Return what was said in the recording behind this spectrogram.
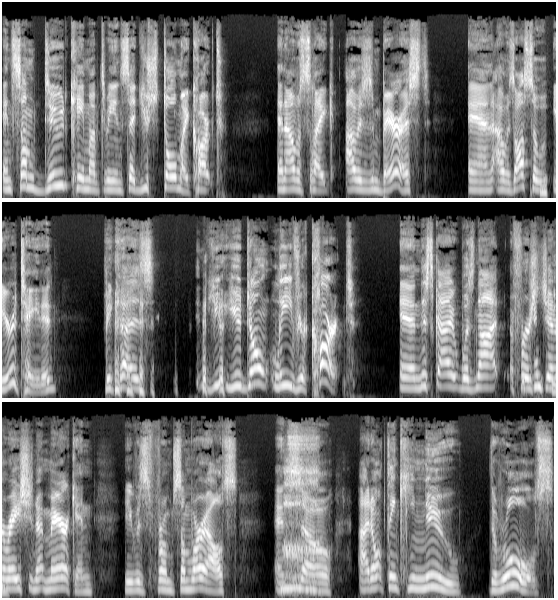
and some dude came up to me and said, "You stole my cart," and I was like, I was embarrassed, and I was also irritated because you you don't leave your cart. And this guy was not a first generation American. He was from somewhere else, and so I don't think he knew the rules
